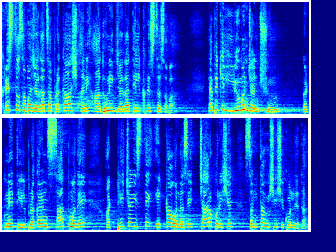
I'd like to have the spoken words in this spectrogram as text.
ख्रिस्त सभा जगाचा प्रकाश आणि आधुनिक जगातील ख्रिस्त सभा. त्यापैकी ल्युमन जंक्शन घटनेतील प्रकरण सातमध्ये अठ्ठेचाळीस ते एकावन्न असे चार परिषद संताविषयी शिकवून देतात.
